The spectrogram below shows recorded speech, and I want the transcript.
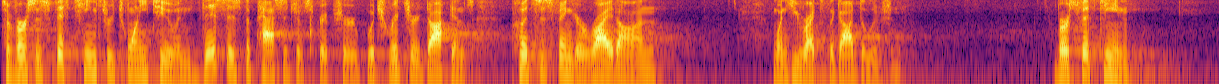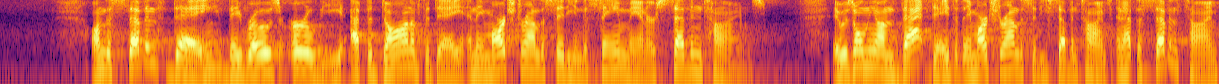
to verses 15 through 22, and this is the passage of scripture which Richard Dawkins puts his finger right on when he writes The God Delusion. Verse 15 on the seventh day, they rose early at the dawn of the day, and they marched around the city in the same manner seven times. It was only on that day that they marched around the city seven times. And at the seventh time,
